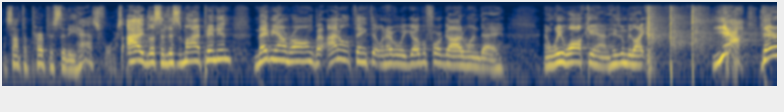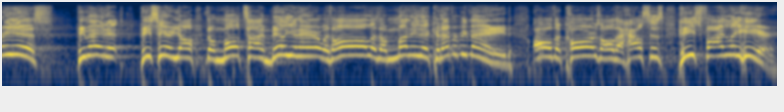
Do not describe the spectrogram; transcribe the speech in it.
That's not the purpose that he has for us. I listen, this is my opinion. Maybe I'm wrong, but I don't think that whenever we go before God one day and we walk in, he's gonna be like, Yeah, there he is. He made it. He's here, y'all. The multi-millionaire with all of the money that could ever be made, all the cars, all the houses. He's finally here.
